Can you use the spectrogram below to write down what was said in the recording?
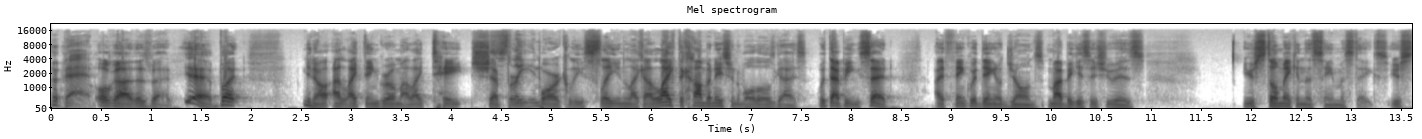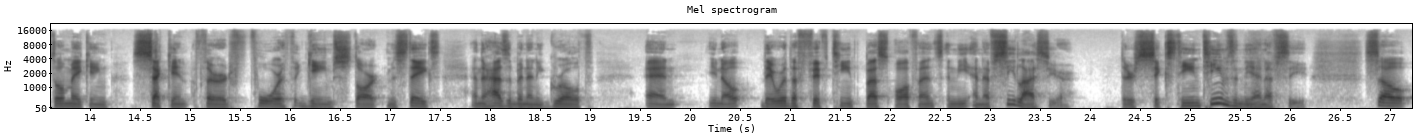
Bad. oh god, that's bad. Yeah, but you know, I liked Ingram, I like Tate, Shepard, Slayton. Barkley, Slayton. Like, I like the combination of all those guys. With that being said, I think with Daniel Jones, my biggest issue is you're still making the same mistakes. You're still making second, third, fourth game start mistakes, and there hasn't been any growth. And, you know, they were the 15th best offense in the NFC last year. There's 16 teams in the NFC. So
